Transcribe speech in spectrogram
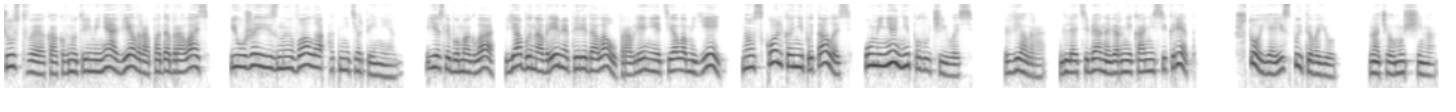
чувствуя, как внутри меня Велра подобралась и уже изнывала от нетерпения. Если бы могла, я бы на время передала управление телом ей, но сколько ни пыталась, у меня не получилось. Велра, для тебя наверняка не секрет. Что я испытываю? начал мужчина.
